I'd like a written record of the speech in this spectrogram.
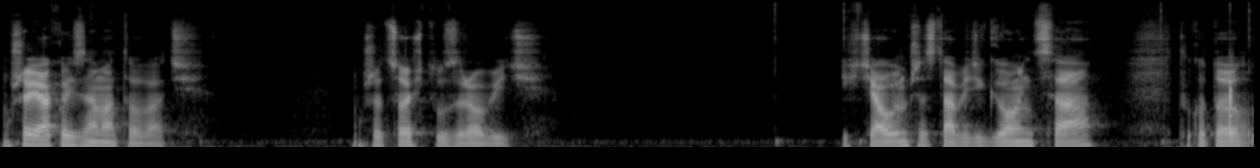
muszę jakoś zamatować. Muszę coś tu zrobić. I chciałbym przestawić gońca, tylko to,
